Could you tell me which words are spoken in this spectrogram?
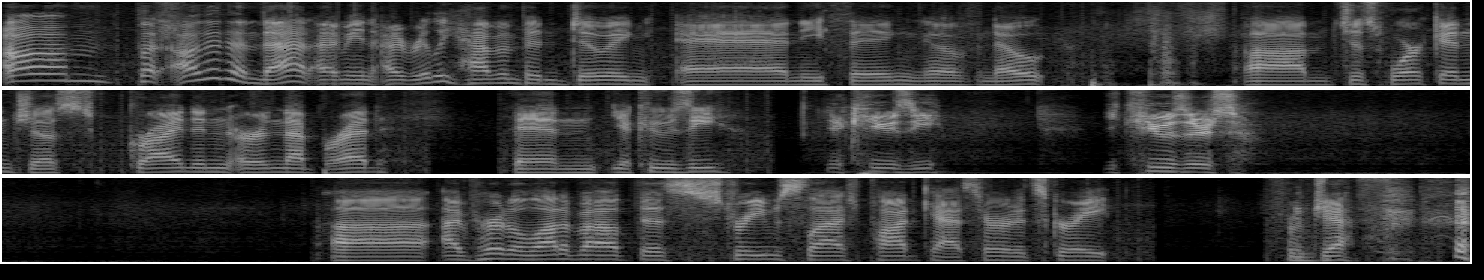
Um, but other than that, I mean, I really haven't been doing anything of note. Um, just working, just grinding, earning that bread in Yakuza. Yakuza, Yakuzers. Uh, I've heard a lot about this stream slash podcast. Heard it's great from Jeff.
